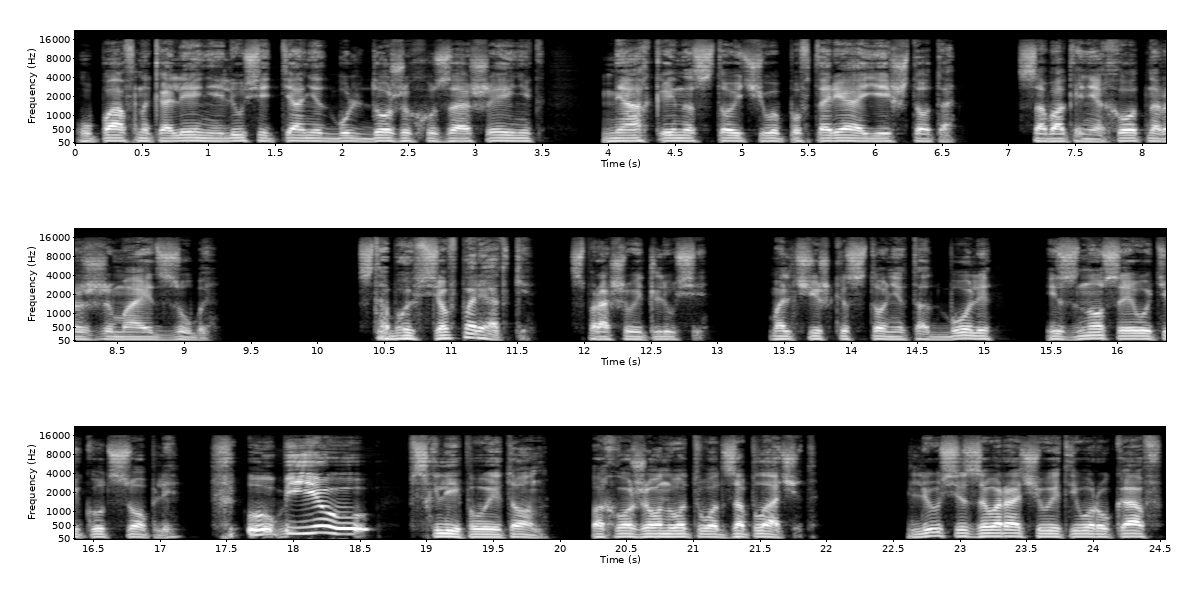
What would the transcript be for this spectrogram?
Упав на колени, Люси тянет бульдожиху за ошейник — мягко и настойчиво повторяя ей что-то. Собака неохотно разжимает зубы. «С тобой все в порядке?» — спрашивает Люси. Мальчишка стонет от боли, из носа его текут сопли. «Убью!» — всхлипывает он. Похоже, он вот-вот заплачет. Люси заворачивает его рукав,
